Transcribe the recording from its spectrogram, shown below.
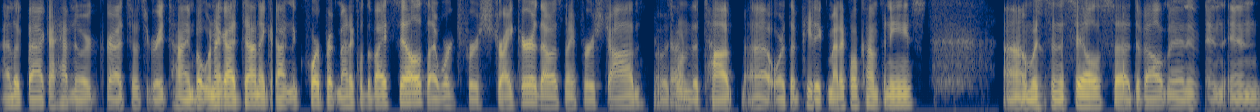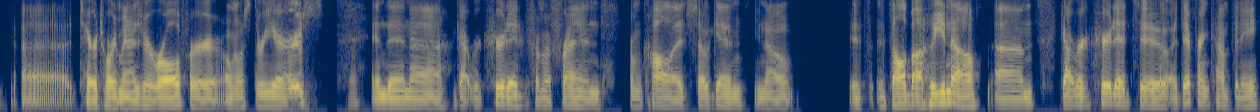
i look back i have no regrets so it's a great time. But when i got done i got into corporate medical device sales. I worked for stryker. That was my first job. It was okay. one of the top uh, orthopedic medical companies um, was in a sales uh, development and, and uh, territory manager role for almost three years. Okay. and then uh, got recruited from a friend from college. So again you know it's it's all about who you know. Um, got recruited to a different company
